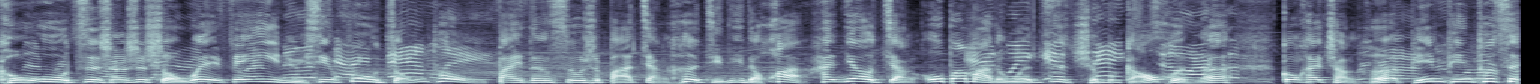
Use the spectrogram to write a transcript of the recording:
口误自称是首位非裔女性副总统，拜登似乎是把讲贺锦丽的话和要讲奥巴马的文字全部搞混了。公开场合频频吐槽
